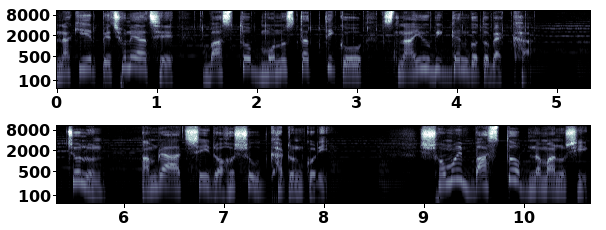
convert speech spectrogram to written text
নাকি এর পেছনে আছে বাস্তব মনস্তাত্ত্বিক ও স্নায়ুবিজ্ঞানগত ব্যাখ্যা। চলুন, আমরা আজ সেই রহস্য উদ্ঘাটন করি। সময় বাস্তব না মানসিক?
